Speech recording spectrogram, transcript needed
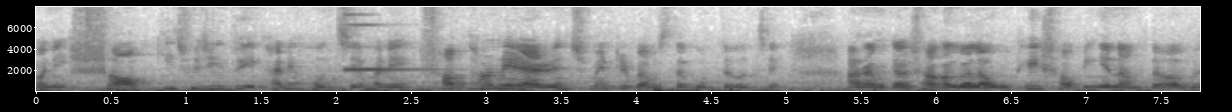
মানে সব কিছু যেহেতু এখানে হচ্ছে মানে সব ধরনের অ্যারেঞ্জমেন্টের ব্যবস্থা করতে হচ্ছে। আগামীকাল সকালবেলা উঠেই শপিংয়ে নামতে হবে।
